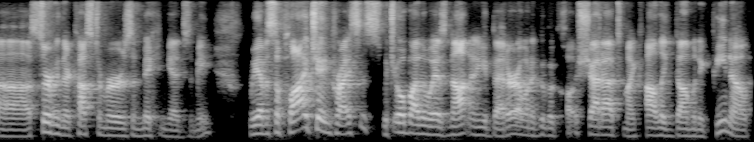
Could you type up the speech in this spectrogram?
uh, serving their customers and making ends meet. We have a supply chain crisis, which, oh, by the way, is not any better. I want to give a shout out to my colleague Dominic Pino,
